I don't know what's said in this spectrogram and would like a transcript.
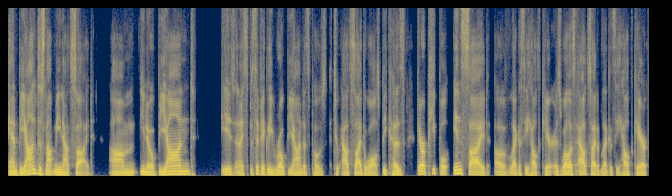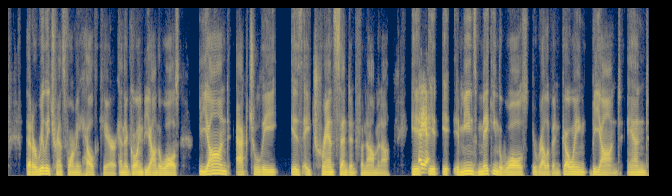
And beyond does not mean outside. Um, you know, beyond is, and I specifically wrote beyond as opposed to outside the walls because there are people inside of legacy healthcare as well as outside of legacy healthcare that are really transforming healthcare and they're going beyond the walls. Beyond actually is a transcendent phenomena It, oh, yeah. it it it means making the walls irrelevant, going beyond and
